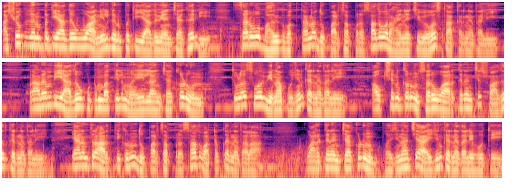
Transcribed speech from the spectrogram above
अशोक गणपती यादव व अनिल गणपती यादव यांच्या घरी सर्व भाविक भक्तांना दुपारचा प्रसाद व राहण्याची व्यवस्था करण्यात आली. प्रारंभी यादव कुटुंबातील महिलांच्याकडून तुळस व विनापूजन करण्यात आले. औक्षण करून सर्व वारकऱ्यांचे स्वागत करण्यात आले. यानंतर आरती करून दुपारचा प्रसाद वाटप करण्यात आला. वारकऱ्यांच्याकडून भजनाचे आयोजन करण्यात आले होते.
